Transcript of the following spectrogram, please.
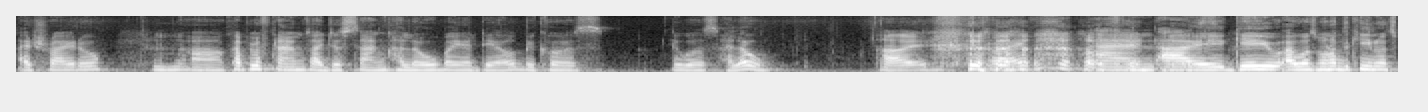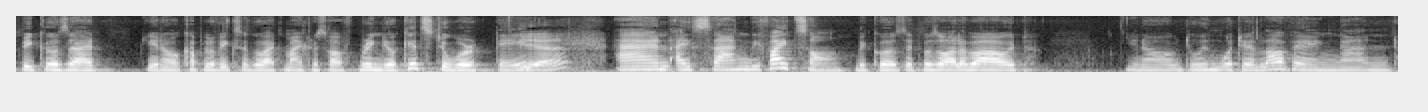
I try to. Mm-hmm. Uh, a couple of times I just sang "Hello" by Adele because it was hello Hi. right? Okay, and nice. I gave, I was one of the keynote speakers at, you know, a couple of weeks ago at Microsoft Bring Your Kids to Work Day. Yeah. And I sang the fight song because it was all about, you know, doing what you're loving and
